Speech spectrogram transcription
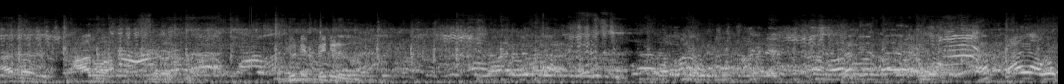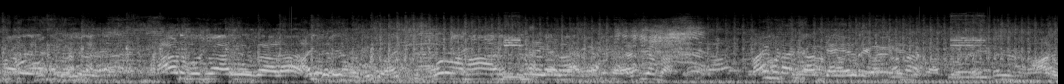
ஆர்வம். சரி. யூடியூப் பேட்டி எடுக்கணும் ஆடு போட்டு ஆறு ஆளா போடுவாமா ஆடு சத்தியமா வாங்கி கொண்டாங்க ஆடு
